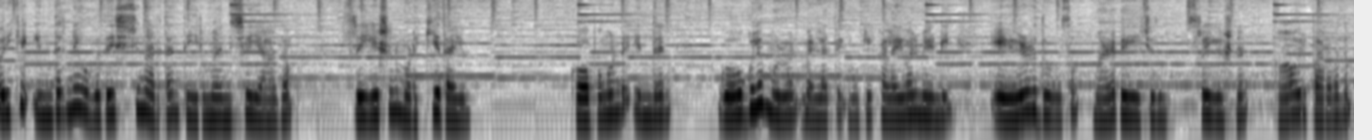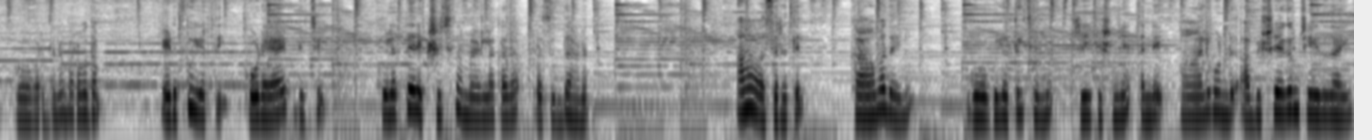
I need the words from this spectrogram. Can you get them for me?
ഒരിക്കൽ ഇന്ദ്രനെ ഉപദേശിച്ചു നടത്താൻ തീരുമാനിച്ച യാഗം ശ്രീകൃഷ്ണൻ മുടക്കിയതായും കോപം കൊണ്ട് ഇന്ദ്രൻ ഗോകുലം മുഴുവൻ വെള്ളത്തിൽ മുക്കിക്കളയുവാൻ വേണ്ടി ഏഴു ദിവസം മഴ പെയ്യിച്ചതും ശ്രീകൃഷ്ണൻ ആ ഒരു പർവതം ഗോവർദ്ധന പർവതം എടുത്തുയർത്തി കൂടയായി പിടിച്ച് കുലത്തെ രക്ഷിച്ചു തമ്മിലുള്ള കഥ പ്രസിദ്ധമാണ്. ആ അവസരത്തിൽ കാമധേനു ഗോകുലത്തിൽ ചെന്ന് ശ്രീകൃഷ്ണനെ തന്റെ പാലുകൊണ്ട് അഭിഷേകം ചെയ്തതായും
